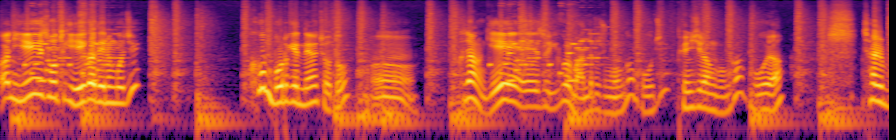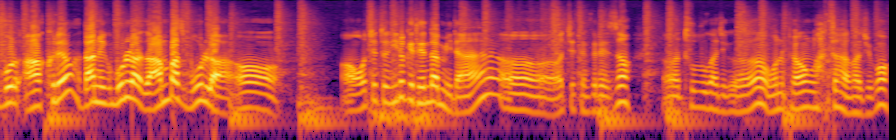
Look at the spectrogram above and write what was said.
아니 얘에서 어떻게 얘가 되는 거지? 그건 모르겠네요, 저도. 어, 그냥 얘에서 이걸 만들어 준 건가? 뭐지? 변신한 건가? 뭐야? 잘 모르. 아 그래요? 나는 이거 몰라. 나 안 봐서 몰라. 어. 어, 어쨌든 이렇게 된답니다. 어, 어쨌든 그래서 어, 두부가 지금 오늘 병원 갔다 와가지고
